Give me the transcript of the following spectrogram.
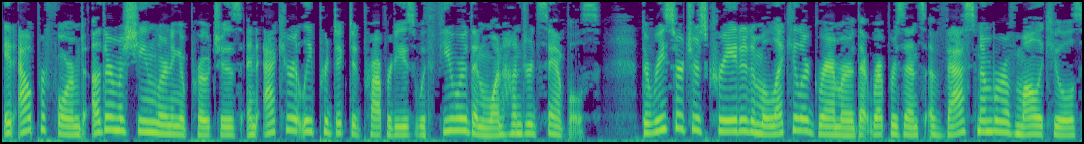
It outperformed other machine learning approaches and accurately predicted properties with fewer than 100 samples. The researchers created a molecular grammar that represents a vast number of molecules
